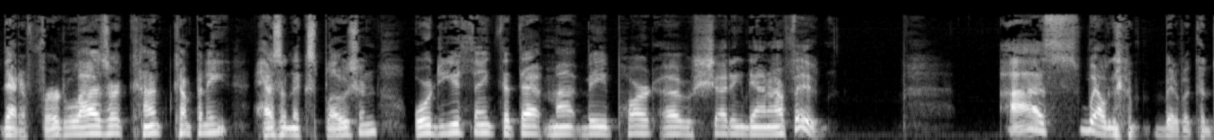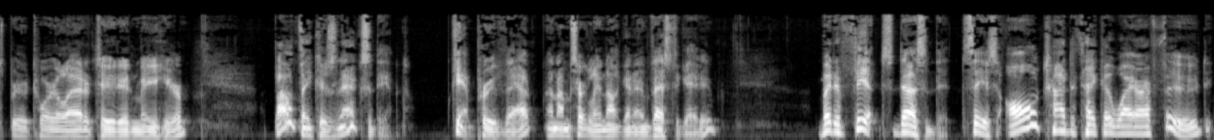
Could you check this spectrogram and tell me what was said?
That a fertilizer com- company has an explosion? Or do you think that that might be part of shutting down our food? I, well, a bit of a conspiratorial attitude in me here, but I don't think it's an accident. Can't prove that, and I'm certainly not going to investigate it. But it fits, doesn't it? See, it's all trying to take away our food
